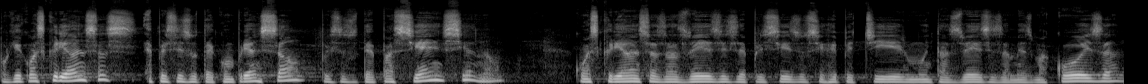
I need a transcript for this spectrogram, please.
Porque com as crianças é preciso ter compreensão, preciso ter paciência, não? Com as crianças, às vezes, é preciso se repetir muitas vezes a mesma coisa.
